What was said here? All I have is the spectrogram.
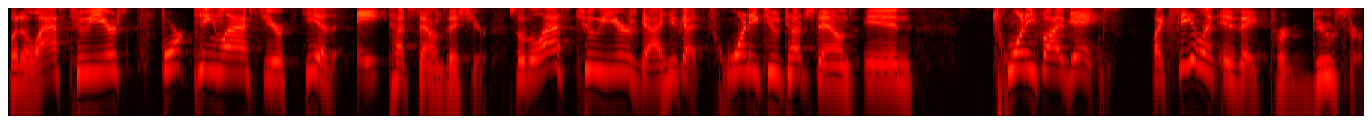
But the last two years, 14 last year, he has eight touchdowns this year. So the last two years, guy, he's got 22 touchdowns in 25 games. Like Thielen is a producer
